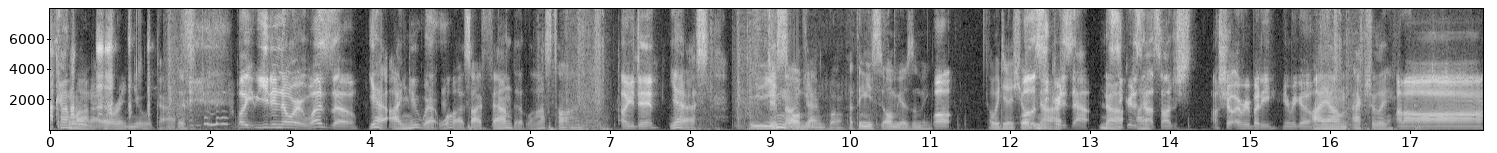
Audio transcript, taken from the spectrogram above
Oh, come on, I already knew about it. Well, you you didn't know where it was though. Yeah, I knew where it was. I found it last time. Oh, you did. Yes. You, he Didn't saw I, me. Game I think you saw me or something. Well, Oh, we did a show. well, the No, secret is out. no, the secret is I- out, so I'll just I'll show everybody. Here we go. I um actually Ta-da!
